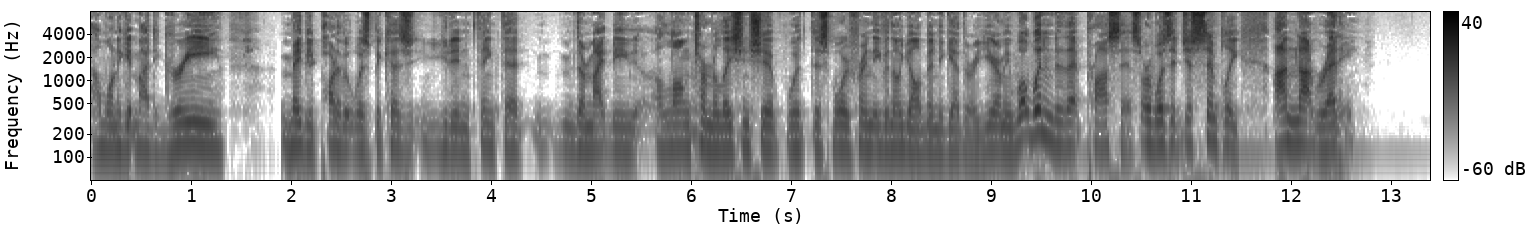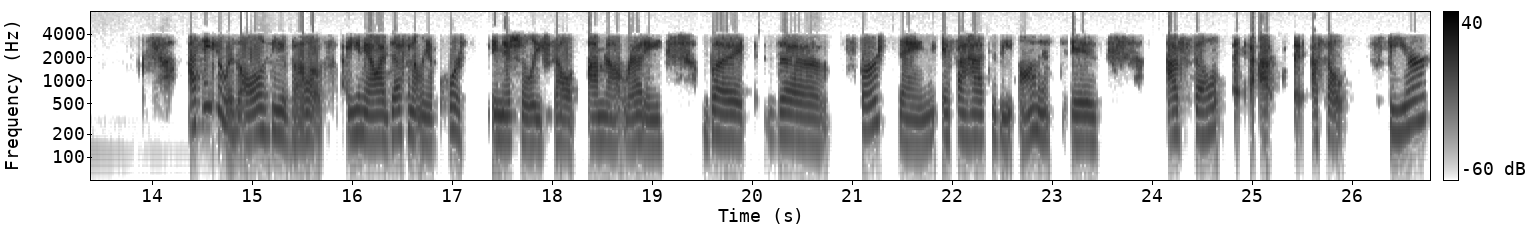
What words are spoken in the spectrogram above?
I, want to get my degree. Maybe part of it was because you didn't think that there might be a long term relationship with this boyfriend, even though y'all have been together a year. I mean, what went into that process? Or was it just simply, I'm not ready? I think it was all of the above. You know, I definitely, of course, initially felt I'm not ready. But the first thing, if I had to be honest, is I felt I, I felt fear,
